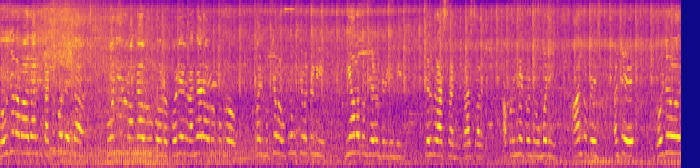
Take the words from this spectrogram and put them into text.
బహుజనవాదానికి తట్టుకోలేక కోనేరు రంగారావు రూపంలో కోనేరు రంగారావు రూపంలో మరి ముఖ్యమంత్రి ఉప ముఖ్యమంత్రిని నియామకం చేయడం జరిగింది తెలుగు రాష్ట్రాన్ని రాష్ట్రాలకు. అప్పుడు ఉన్నటువంటి ఉమ్మడి ఆంధ్రప్రదేశ్ అంటే బహుజనవాద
